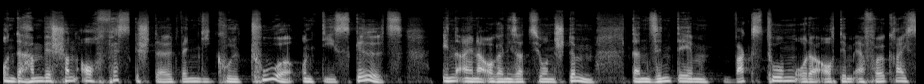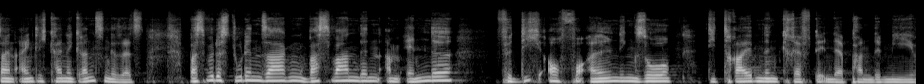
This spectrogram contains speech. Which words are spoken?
Und da haben wir schon auch festgestellt, wenn die Kultur und die Skills in einer Organisation stimmen, dann sind dem Wachstum oder auch dem Erfolgreichsein eigentlich keine Grenzen gesetzt. Was würdest du denn sagen, was waren denn am Ende für dich auch vor allen Dingen so die treibenden Kräfte in der Pandemie?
